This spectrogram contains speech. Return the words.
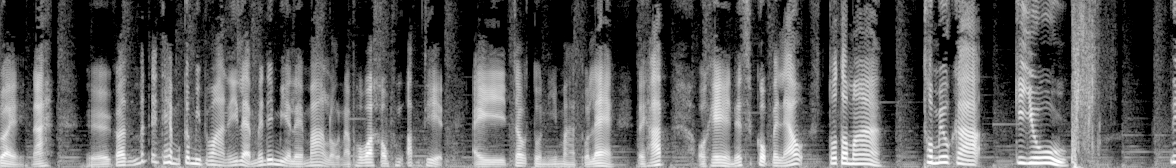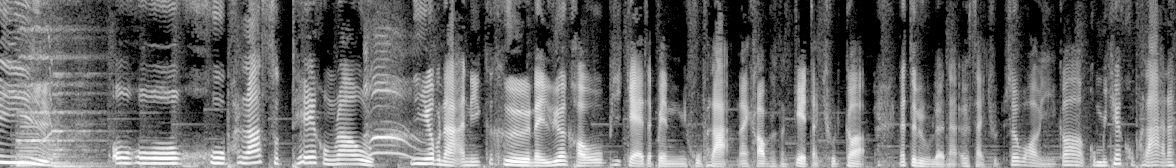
ด้วยนะเออก็ไม่ได้เทมก็มีประมาณนี้แหละไม่ได้มีอะไรมากหรอกนะ เพราะว่าเขาเพิ่งอัปเดตไอ้เจ้าตัวนี้มาตัวแรกนะครับ โอเคเนสโกไปแล้วตัวต่อมาโทมิโอกะกิยู นี่ โอ้โหครูพละสุดเท่ของเรา นี่ครับนะ อันนี้ก็คือในเรื่องเขาพี่แกจะเป็นครูพละนะครับสังเกตจากชุดก็น่าจะรู้เลยนะเออใส่ชุดเสื้อวอร์มอย่างนี้ก็คงมีแค่ครูพละนะ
